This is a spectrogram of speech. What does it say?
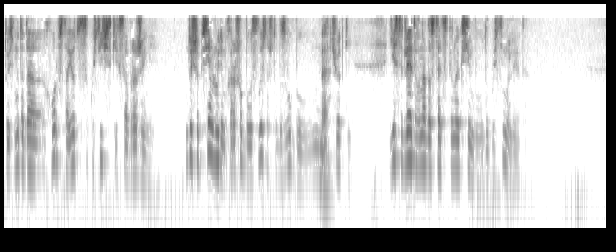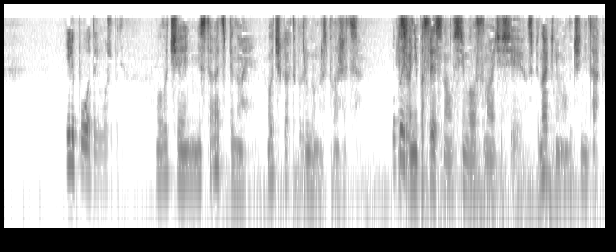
то есть мы тогда, хор встает с акустических соображений. Ну, то есть, чтобы всем людям хорошо было слышно, чтобы звук был ну, да. четкий. Если для этого надо стать спиной к символу, допустимо ли это? Или подаль, может быть? Лучше не вставать спиной, лучше как-то по-другому расположиться. Ну, Если есть, вы непосредственно у символа становитесь и спиной к нему, лучше не так.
